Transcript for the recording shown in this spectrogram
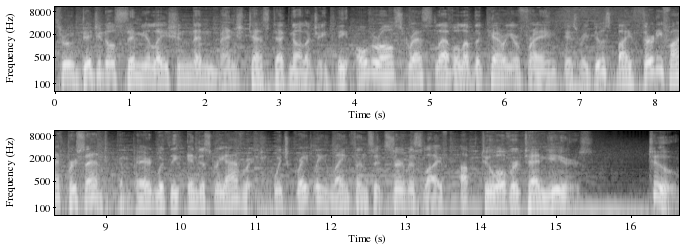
Through digital simulation and bench test technology, the overall stress level of the carrier frame is reduced by 35% compared with the industry average, which greatly lengthens its service life up to over 10 years. 2.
